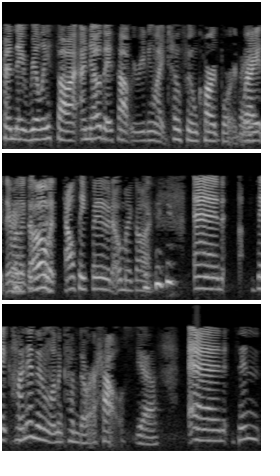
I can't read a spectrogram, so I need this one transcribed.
And they really thought, I know they thought we were eating like tofu and cardboard, right? Right, They were like, oh, it's healthy food. Oh my God. and they kind of didn't want to come to our house. yeah, And then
